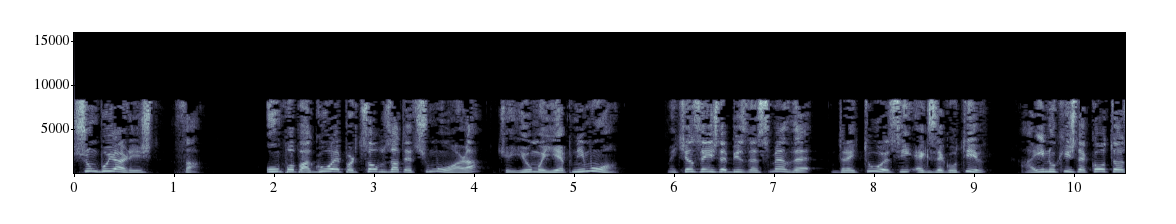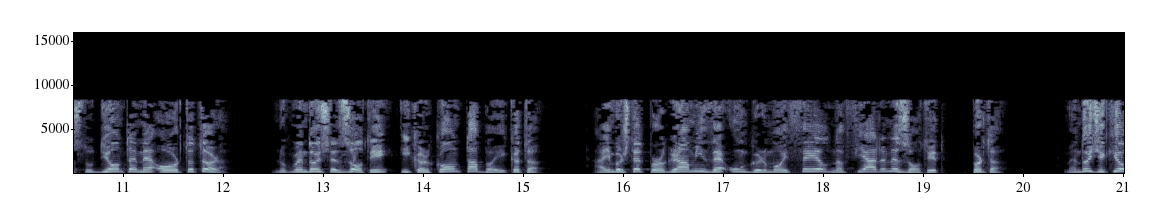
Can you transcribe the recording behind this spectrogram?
shumë bujarisht tha: Unë po paguaj për copëzat e çmuara që ju më jepni mua. Meqenëse ishte biznesmen dhe drejtues ekzekutiv, ai nuk kishte kohë të studionte me orë të tëra. Nuk mendoj se Zoti i kërkon ta bëjë këtë. Ai mbështet programin dhe unë gërmoj thellë në Fjalën e Zotit për të. Mendoj që kjo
